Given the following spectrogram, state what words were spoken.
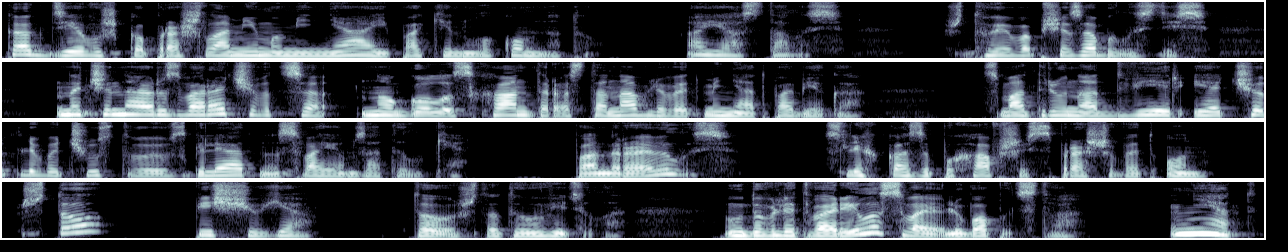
как девушка прошла мимо меня и покинула комнату. А я осталась. Что я вообще забыла здесь? Начинаю разворачиваться, но голос Хантера останавливает меня от побега. Смотрю на дверь и отчетливо чувствую взгляд на своем затылке. «Понравилось?» Слегка запыхавшись, спрашивает он. «Что?» — пищу я. «То, что ты увидела. Удовлетворило свое любопытство?» «Нет,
